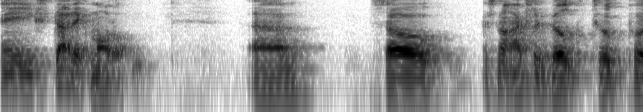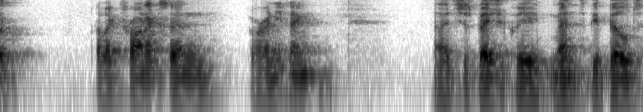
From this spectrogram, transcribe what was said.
a static model. Um, so it's not actually built to put electronics in or anything. Uh, it's just basically meant to be built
